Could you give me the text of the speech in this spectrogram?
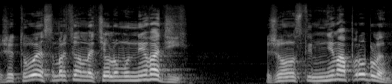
Že tvoje smrteľné telo mu nevadí. Že on s tým nemá problém.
